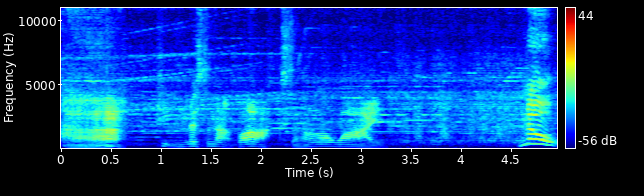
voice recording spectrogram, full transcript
Ah, keep missing that box. I don't know why. No.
